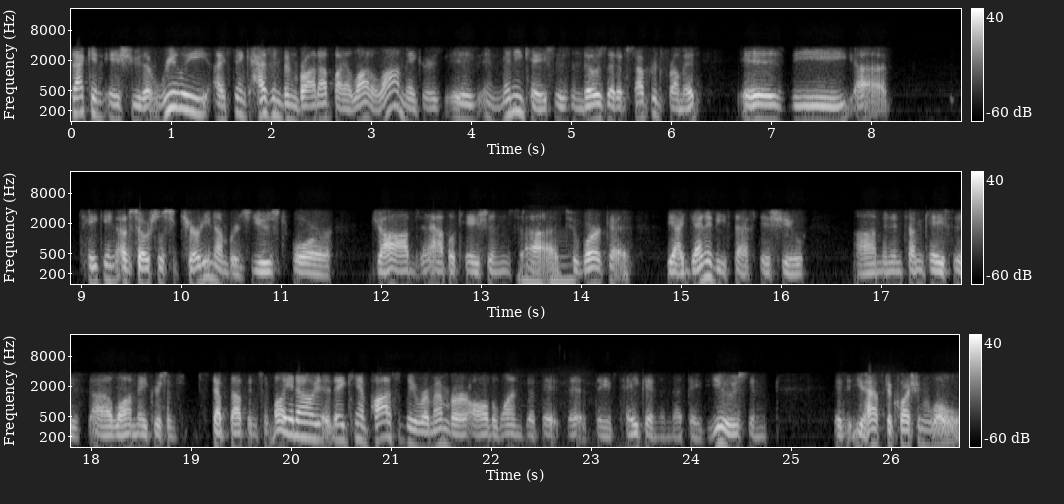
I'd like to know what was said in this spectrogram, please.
second issue that really I think hasn't been brought up by a lot of lawmakers is, in many cases, and those that have suffered from it, is the uh, taking of Social Security numbers used for jobs and applications uh, to work. Uh, the identity theft issue. Um, and in some cases, uh, lawmakers have stepped up and said, well, you know, they can't possibly remember all the ones that, they, that they've taken and that they've used. And it, you have to question, well,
